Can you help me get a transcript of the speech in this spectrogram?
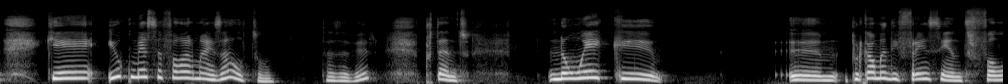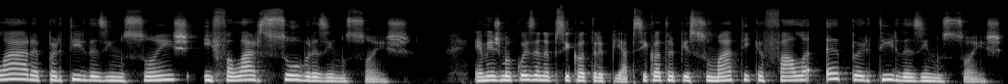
que é eu começo a falar mais alto. Estás a ver? Portanto, não é que. Um, porque há uma diferença entre falar a partir das emoções e falar sobre as emoções. É a mesma coisa na psicoterapia. A psicoterapia somática fala a partir das emoções.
